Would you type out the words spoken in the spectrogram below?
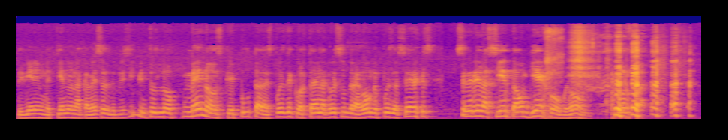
te vienen metiendo en la cabeza desde el principio. Entonces lo menos que puta después de cortar la cabeza a un dragón que puedes hacer es ceder el asiento a un viejo, weón. Porfa.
